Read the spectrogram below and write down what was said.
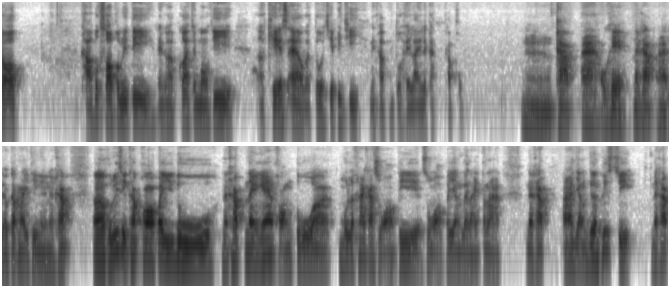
ชอบขาพวก soft commodity นะครับก็อาจจะมองที่ KSL กับตัว GFPT นะครับเป็นตัวไฮไลท์แล้วกันครับผมอืมครับอ่าโอเคนะครับอ่าเดี๋ยวกลับมาอีกทีนึงนะครับเอ่อคุณวิสิตครับพอไปดูนะครับในแง่ของตัวมูลค่าการส่งออกที่ส่งออกไปยังหลาย ๆ ตลาดนะครับอ่าอย่างเดือนพฤศจิกนะครับ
